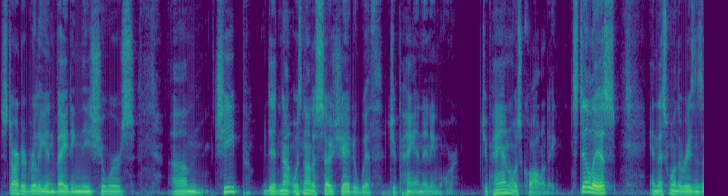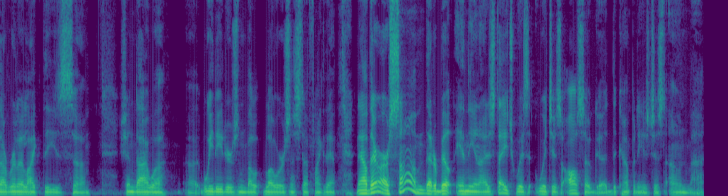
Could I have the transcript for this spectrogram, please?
started really invading these shores, um, cheap did not was not associated with Japan anymore. Japan was quality, still is, and that's one of the reasons I really like these uh, Shindaiwa uh, weed eaters and blowers and stuff like that. Now there are some that are built in the United States, which which is also good. The company is just owned by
